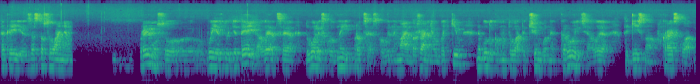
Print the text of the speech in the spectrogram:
такий застосуванням примусу е, виїзду дітей, але це доволі складний процес, коли немає бажання у батьків. Не буду коментувати, чим вони керуються, але це дійсно вкрай складно.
